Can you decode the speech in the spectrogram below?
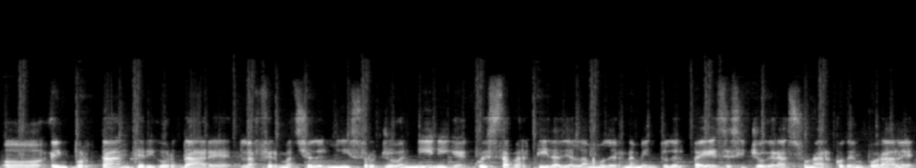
oh, è importante ricordare l'affermazione del ministro Giovannini che questa partita di allammodernamento del paese si giocherà su un arco temporale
